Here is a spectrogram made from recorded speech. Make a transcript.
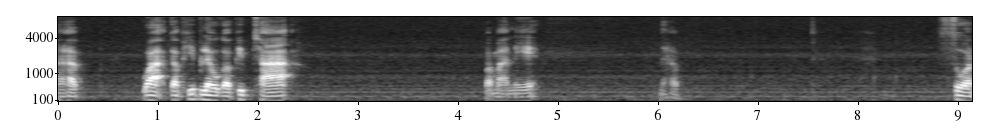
นะครับ ว่ากระพริบเร็วกระพริบช้า ประมาณนี้นะครับ ส่วน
